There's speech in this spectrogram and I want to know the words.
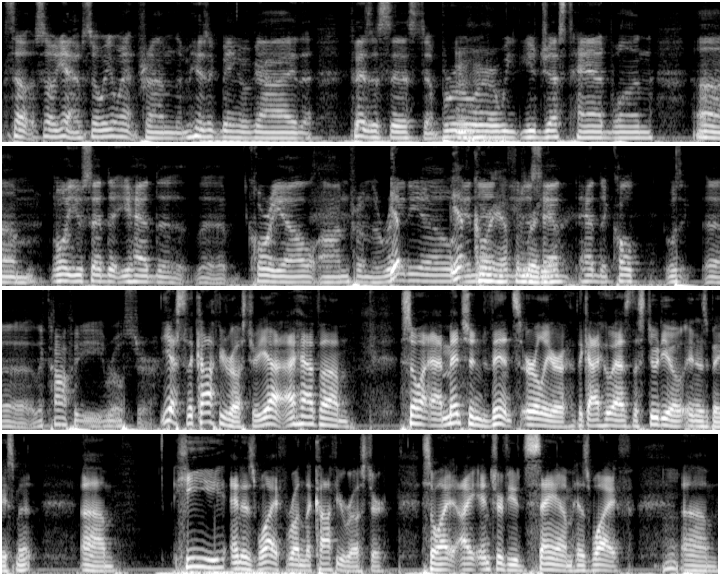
so so yeah, so we went from the music bingo guy, the physicist, a brewer. Mm-hmm. We you just had one. Um, well, you said that you had the the Coriel on from the radio, Yep, and Coriel then you from just radio. had had the Colt was it uh, the coffee roaster. Yes, the coffee roaster. Yeah, I have. Um, so I I mentioned Vince earlier, the guy who has the studio in his basement. Um, he and his wife run the coffee roaster. So I, I interviewed Sam, his wife, um,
